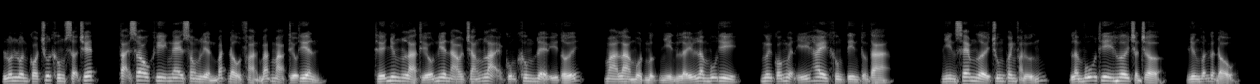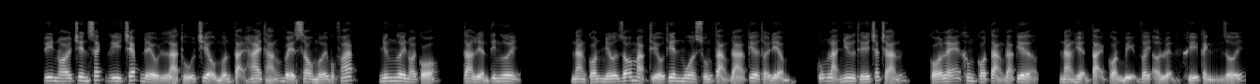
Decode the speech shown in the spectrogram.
Luôn luôn có chút không sợ chết, tại sao khi nghe xong liền bắt đầu phản bác mạc thiếu thiên. Thế nhưng là thiếu niên áo trắng lại cũng không để ý tới, mà là một mực nhìn lấy lâm vũ thi, ngươi có nguyện ý hay không tin tưởng ta? Nhìn xem người chung quanh phản ứng, lâm vũ thi hơi chần chờ, nhưng vẫn gật đầu. Tuy nói trên sách ghi chép đều là thú triều muốn tại hai tháng về sau mới bộc phát, nhưng ngươi nói có, ta liền tin ngươi nàng còn nhớ rõ mạc thiếu thiên mua xuống tảng đá kia thời điểm, cũng là như thế chắc chắn, có lẽ không có tảng đá kia, nàng hiện tại còn bị vây ở luyện khí cảnh giới.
